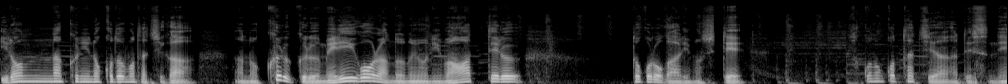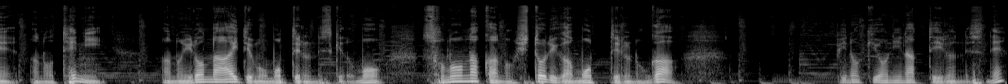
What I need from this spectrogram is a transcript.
いろんな国の子供たちがあのくるくるメリーゴーランドのように回ってるところがありましてそこの子たちはですねあの手にあのいろんなアイテムを持ってるんですけどもその中の一人が持ってるのがピノキオになっているんですね。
